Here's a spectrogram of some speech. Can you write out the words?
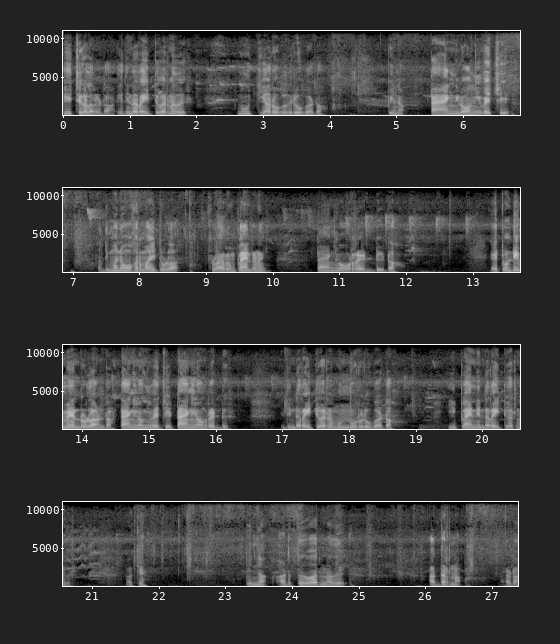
പീച്ച് കളർ കേട്ടോ ഇതിന്റെ റേറ്റ് വരുന്നത് നൂറ്റി അറുപത് രൂപ കേട്ടോ പിന്നെ ടാങ് ലോങ്ങി വെച്ച് അതിമനോഹരമായിട്ടുള്ള ഫ്ലവറിങ് പ്ലാന്റാണ് ടാങ് ലോങ് റെഡ് കേട്ടോ ഏറ്റവും ഡിമാൻഡുള്ളതാണ് കേട്ടോ ടാങ് ലോങ്ങി വെച്ച് ടാങ് ലോങ് റെഡ് ഇതിന്റെ റേറ്റ് വരുന്നത് മുന്നൂറ് രൂപ കേട്ടോ ഈ പ്ലാന്റിന്റെ റേറ്റ് വരുന്നത്. ഓക്കെ പിന്നെ അടുത്തത് വരുന്നത് അദർണ കേട്ടോ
